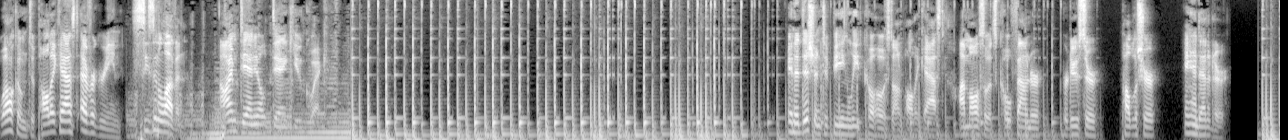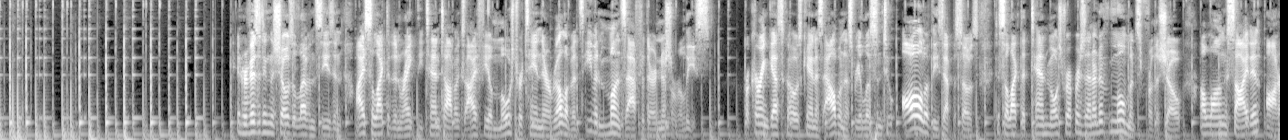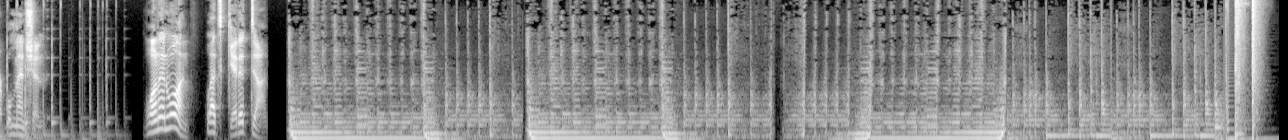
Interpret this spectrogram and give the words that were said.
Welcome to Polycast Evergreen, Season 11. I'm Daniel DanQ Quick. In addition to being lead co host on Polycast, I'm also its co founder, producer, publisher, and editor. In revisiting the show's 11th season, I selected and ranked the 10 topics I feel most retain their relevance even months after their initial release. Recurring guest co-host Candice Albanus re-listened to all of these episodes to select the 10 most representative moments for the show, alongside an honorable mention. One and one. Let's get it done.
